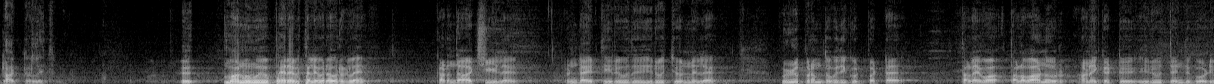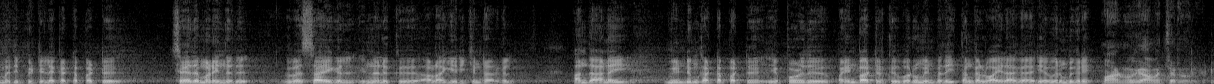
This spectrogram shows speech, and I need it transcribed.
டாக்டர் லட்சுமணன். மாண்புமிகு பேரவைத் தலைவர் அவர்களே கடந்த ஆட்சியில் ரெண்டாயிரத்தி இருபது இருபத்தி ஒன்றில் விழுப்புரம் தொகுதிக்குட்பட்ட தலைவா தலவானூர் அணைக்கட்டு இருபத்தைந்து கோடி மதிப்பீட்டில் கட்டப்பட்டு சேதமடைந்தது. விவசாயிகள் இன்னலுக்கு ஆளாகி இருக்கின்றார்கள் அந்த அணை மீண்டும் கட்டப்பட்டு எப்பொழுது பயன்பாட்டிற்கு வரும் என்பதை தங்கள் வாயிலாக அறிய விரும்புகிறேன். மாண்புமிகு அமைச்சர் அவர்கள்.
